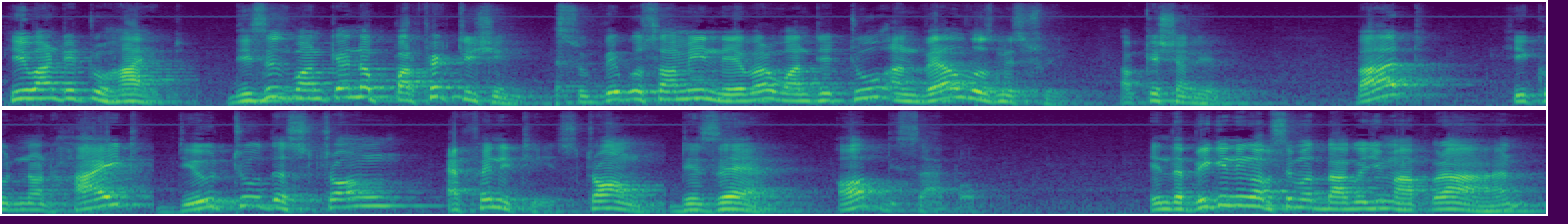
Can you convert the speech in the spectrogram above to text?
He wanted to hide. This is one kind of perfect teaching. Sukdev Goswami never wanted to unveil those of Krishna But he could not hide due to the strong affinity, strong desire of disciple. In the beginning of Srimad Bhagavad Mahapuran,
